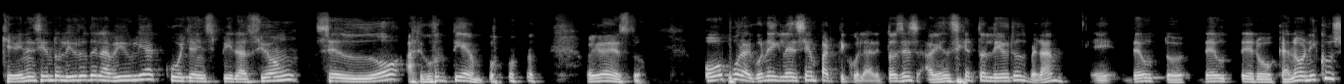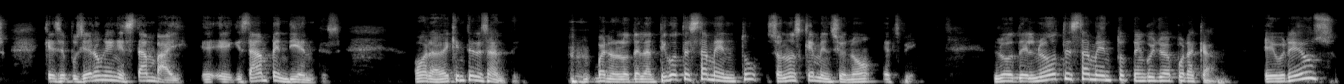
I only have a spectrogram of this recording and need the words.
que vienen siendo libros de la Biblia cuya inspiración se dudó algún tiempo. Oigan esto. O por alguna iglesia en particular. Entonces, habían ciertos libros, ¿verdad? Eh, deuterocanónicos que se pusieron en stand-by, eh, eh, que estaban pendientes. Ahora, ve qué interesante. Bueno, los del Antiguo Testamento son los que mencionó Etzby. Los del Nuevo Testamento tengo yo por acá. Hebreos,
